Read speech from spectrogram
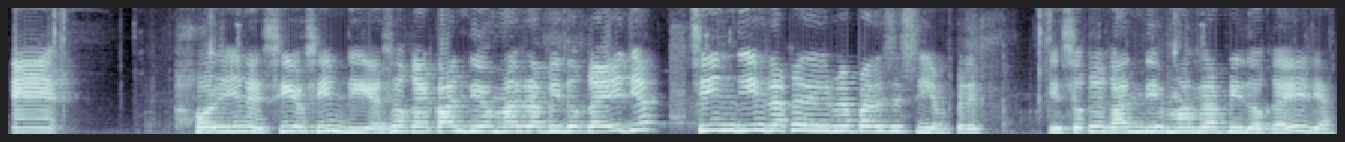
Eh, joder, sí o Cindy, eso que Candy es más rápido que ella. Cindy es la que me aparece siempre. Y eso que Candy es más rápido que ella.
